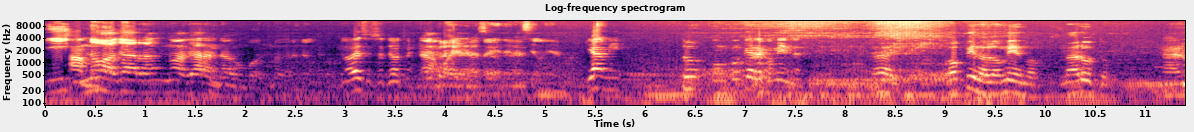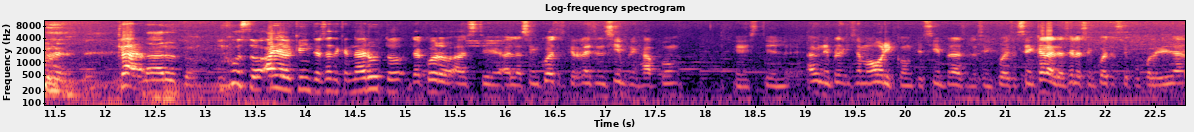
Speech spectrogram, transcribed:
Y Amo. no agarran, no agarran Dragon Ball, no agarran Dragon Ball. No, ese es de otra. Dragon otra de generación. Yami, ¿tú con, con qué recomiendas? Ay, opino lo mismo, Naruto. Naruto. Claro. Naruto. Y justo hay algo que es interesante que Naruto, de acuerdo a, este, a las encuestas que realizan siempre en Japón, este, hay una empresa que se llama Oricon que siempre hace las encuestas, se encarga de hacer las encuestas de popularidad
